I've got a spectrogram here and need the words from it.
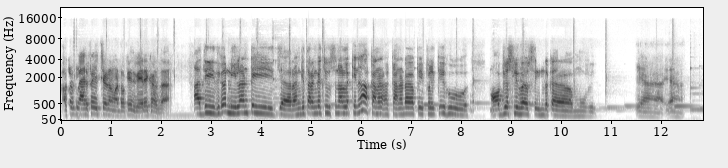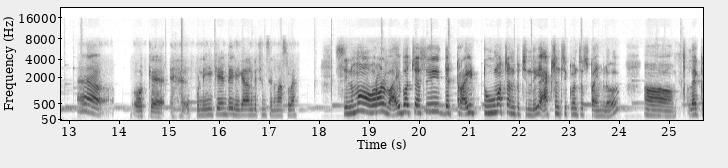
అక్కడ క్లారిఫై ఇచ్చాడు అనమాట ఓకే ఇది వేరే కదా. అది ఇదిగా నీలాంటి రంగితరంగా చూసిన వాళ్ళకి కన్నడ పీపుల్కి who obviously who have seen the movie yeah yeah. Okay. ఇప్పుడు నీకేంటి నీకెలా అనిపించింది సినిమా అసలు? సినిమా ఓవరాల్ వైబ్ వచ్చేసి దే ట్రై టూ మచ్ అనిపించింది యాక్షన్ సీక్వెన్సెస్ టైంలో. లైక్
